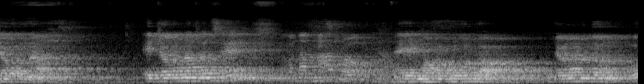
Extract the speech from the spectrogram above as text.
জগন্নাথ। এই জগন্নাথ হচ্ছে এই মহাপ্রভুর বাবা জনার্দন ও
